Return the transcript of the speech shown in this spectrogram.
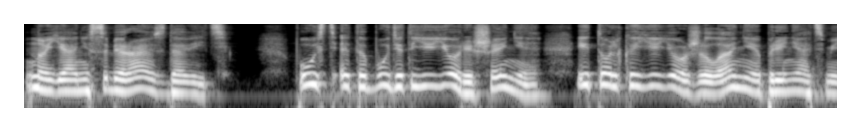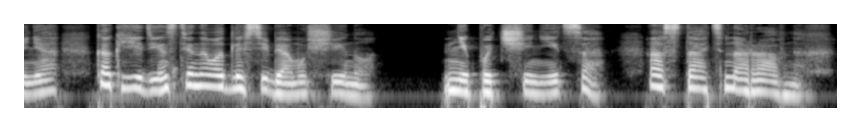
Но я не собираюсь давить. Пусть это будет ее решение и только ее желание принять меня как единственного для себя мужчину. Не подчиниться, а стать на равных.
